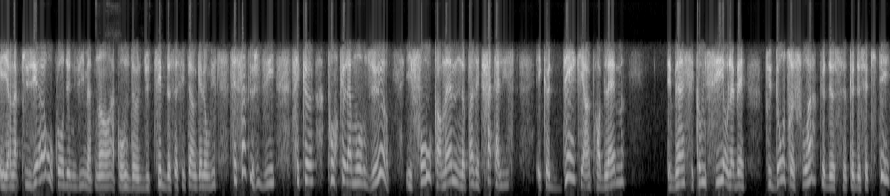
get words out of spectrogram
et il y en a plusieurs au cours d'une vie maintenant à cause de- du type de société dans lequel on. C'est ça que je dis, c'est que pour que l'amour dure, il faut quand même ne pas être fataliste et que dès qu'il y a un problème, eh bien c'est comme si on avait plus d'autre choix que de se que de se quitter.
